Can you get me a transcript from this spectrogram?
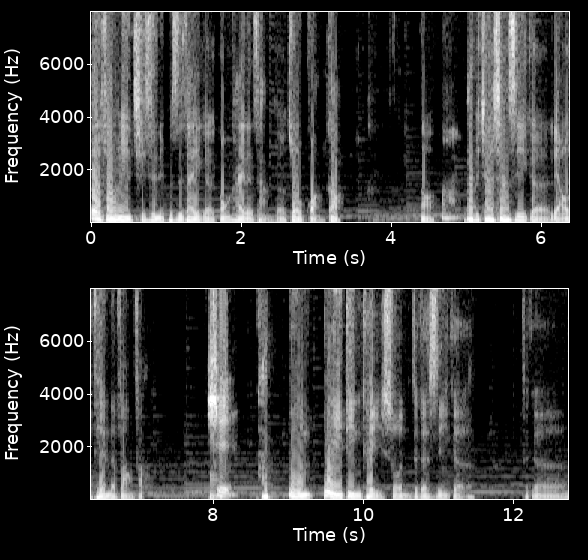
二方面其实你不是在一个公开的场合做广告，哦，它比较像是一个聊天的方法，是，它不不一定可以说你这个是一个这个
